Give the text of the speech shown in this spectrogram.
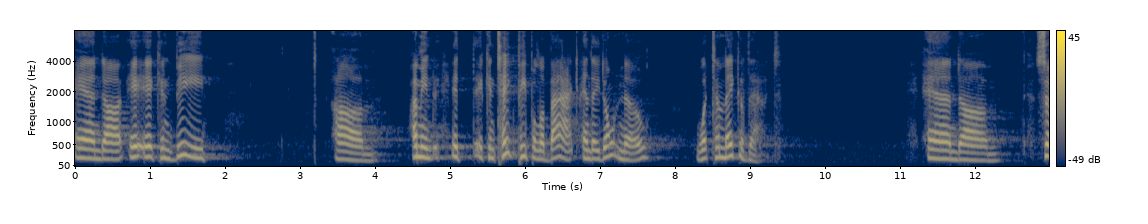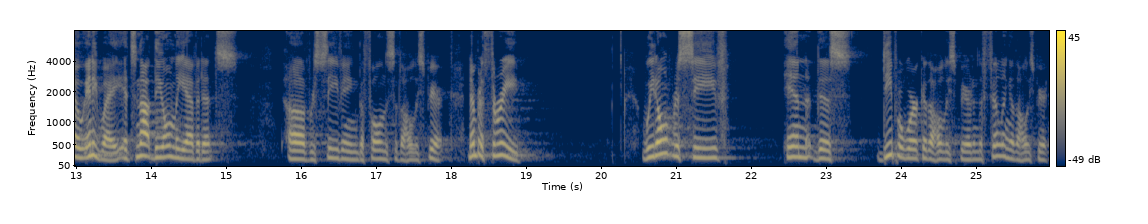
And uh, it, it, can be, um, I mean, it, it can take people aback and they don't know what to make of that. And um, so, anyway, it's not the only evidence of receiving the fullness of the Holy Spirit. Number three, we don't receive in this deeper work of the Holy Spirit and the filling of the Holy Spirit,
